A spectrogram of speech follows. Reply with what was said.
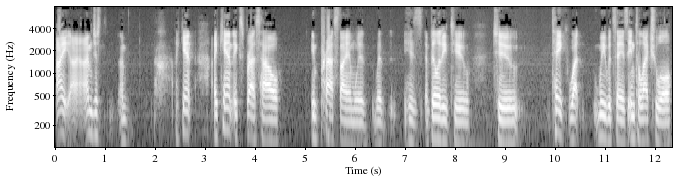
I, I I'm just I'm I can't I can't express how impressed I am with with his ability to to take what we would say is intellectual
